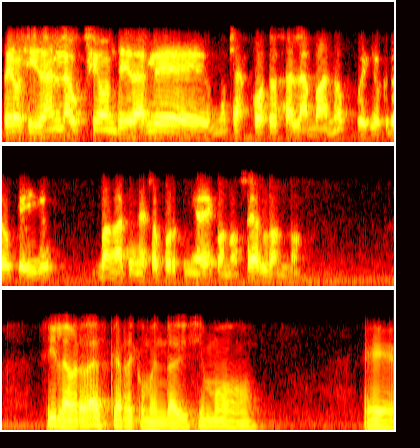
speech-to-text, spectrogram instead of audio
pero si dan la opción de darle muchas cosas a la mano, pues yo creo que ellos van a tener esa oportunidad de conocerlo, ¿no? Sí, la verdad es que recomendadísimo. Eh,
